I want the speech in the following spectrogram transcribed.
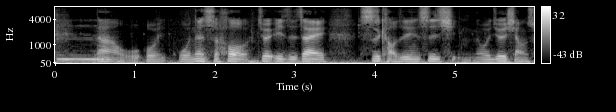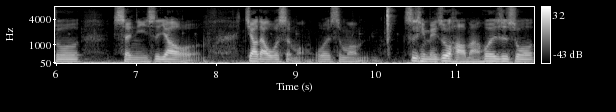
嗯，那我我我那时候就一直在思考这件事情，我就想说，神你是要教导我什么？我什么事情没做好嘛？或者是说，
